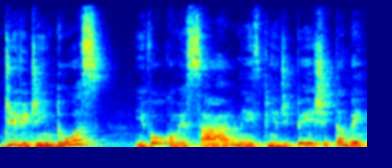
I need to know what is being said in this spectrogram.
Dividi em duas e vou começar minha espinha de peixe também.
